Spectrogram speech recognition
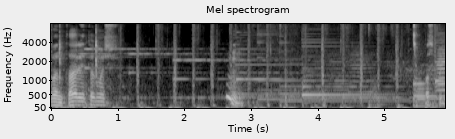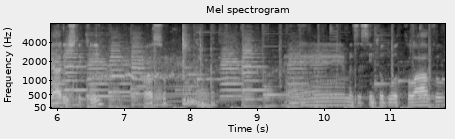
levantar então, mas. Hum. Posso pegar isto aqui? Posso. É, mas assim estou do outro lado.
